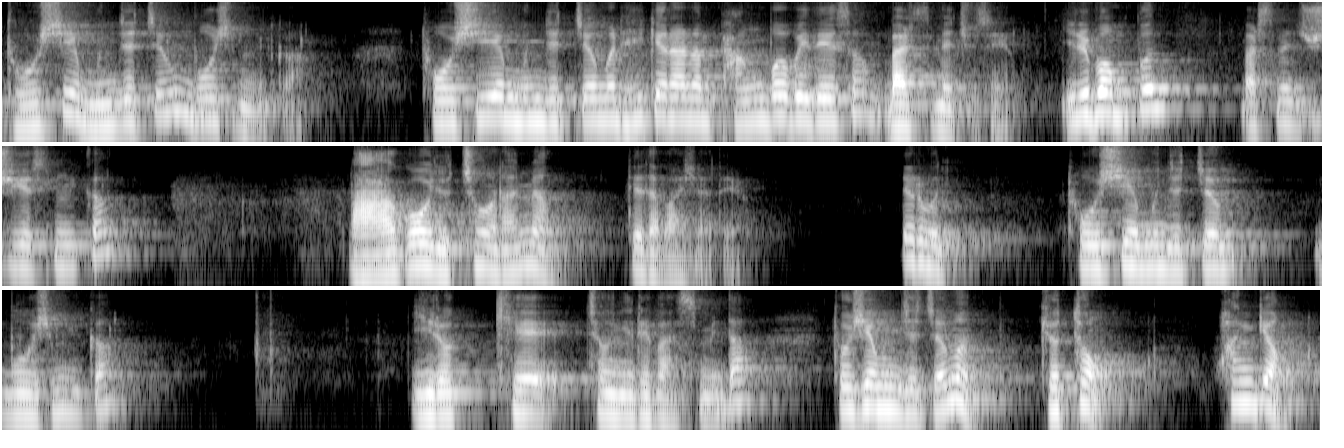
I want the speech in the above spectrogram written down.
도시의 문제점은 무엇입니까? 도시의 문제점을 해결하는 방법에 대해서 말씀해 주세요. 1번 분 말씀해 주시겠습니까? 라고 요청을 하면 대답하셔야 돼요. 여러분, 도시의 문제점 무엇입니까? 이렇게 정리를 해봤습니다. 도시의 문제점은 교통, 환경,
